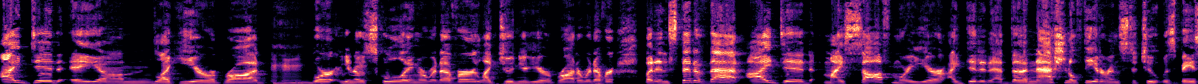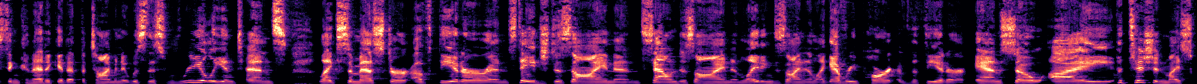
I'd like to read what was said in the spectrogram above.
I did a um like year abroad Mhm. work, you know, schooling or whatever, like junior year abroad or whatever. But instead of that, I did my sophomore year, I did it at the National Theater Institute, was based in Connecticut at the time. And it was this really intense like semester of theater and stage design and sound design and lighting design and like every part of the theater. And so I petitioned my school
